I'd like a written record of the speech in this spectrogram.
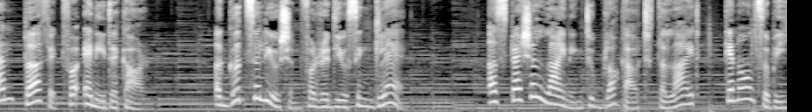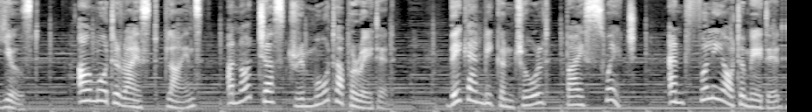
and perfect for any decor. A good solution for reducing glare. A special lining to block out the light can also be used. Our motorized blinds are not just remote operated. They can be controlled by switch and fully automated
